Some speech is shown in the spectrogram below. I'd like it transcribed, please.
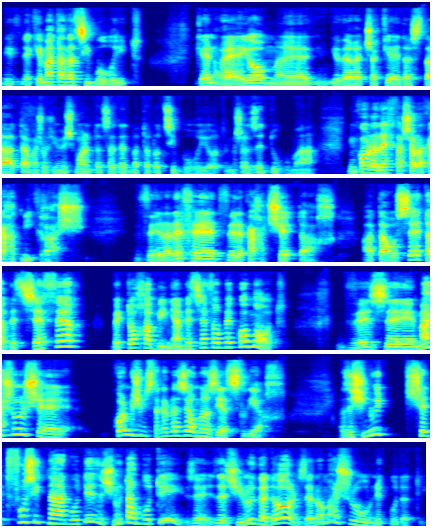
מבנה, כמטלה ציבורית, כן, הרי היום אה, גברת שקד עשתה תמ"א 38, אתה צריך לתת מטלות ציבוריות, למשל זה דוגמה, במקום ללכת עכשיו לקחת מגרש, וללכת ולקחת שטח, אתה עושה את הבית ספר בתוך הבניין, בית ספר בקומות, וזה משהו ש... כל מי שמסתכל על זה אומר זה יצליח. אז זה שינוי של דפוס התנהגותי, זה שינוי תרבותי, זה, זה שינוי גדול, זה לא משהו נקודתי.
